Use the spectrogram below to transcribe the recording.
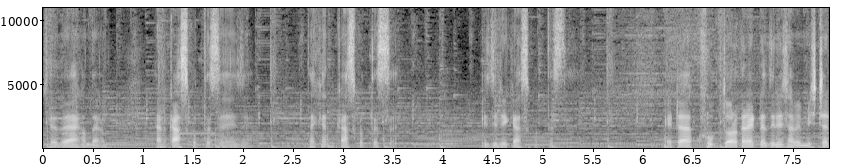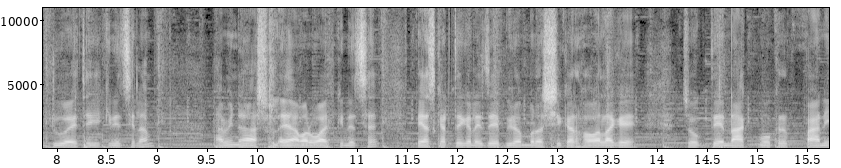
ছেড়ে দিয়ে এখন দেখেন, এখন কাজ করতেছে, এই যে, দেখেন, কাজ করতেছে ইজিলি কাজ করতেছে। এটা খুব দরকার একটা জিনিস, আমি মিস্টার ডুয়াই থেকে কিনেছিলাম। আমি না, আসলে আমার ওয়াইফ কিনেছে। পেঁয়াজ কাটতে গেলে যে বিড়ম্বনার শিকার হওয়া লাগে, চোখ দিয়ে নাক মুখের পানি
